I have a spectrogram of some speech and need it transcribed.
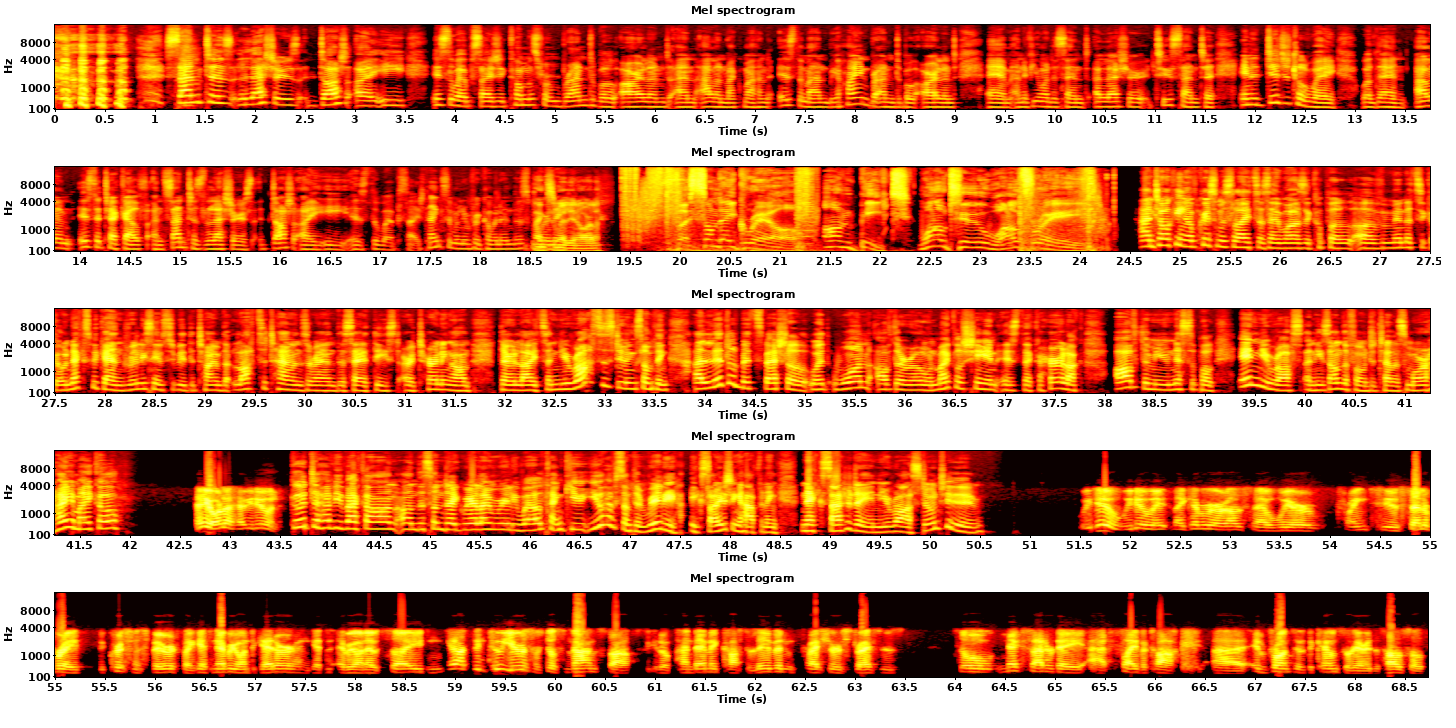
Santa's Letters.ie is the website. It comes from Brandable Ireland, and Alan McMahon is the man behind Brandable Ireland. Um, and if you want to send a letter to Santa in a digital way, well, then Alan is the tech elf, and Santa's Letters.ie is the website. Thanks a million for coming in this morning. Thanks a morning. million, Orla. The Sunday Grill on Beat 102 103. And talking of Christmas lights, as I was a couple of minutes ago, next weekend really seems to be the time that lots of towns around the southeast are turning on their lights. And New Ross is doing something a little bit special with one of their own. Michael Sheehan is the Cathaoirleach of the municipal in New Ross, and he's on the phone to tell us more. Hi, Michael. Hey Orla, how you doing? Good to have you back on on the Sunday Grill. I'm really well, thank you. You have something really exciting happening next Saturday in New Ross, don't you? We do, we do. It, like everywhere else now, we're trying to celebrate the Christmas spirit by getting everyone together and getting everyone outside. And you know, it's been two years of just non-stop, you know, pandemic, cost of living, pressure, stresses. So next Saturday at five o'clock, uh, in front of the council area, the Tholsel,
